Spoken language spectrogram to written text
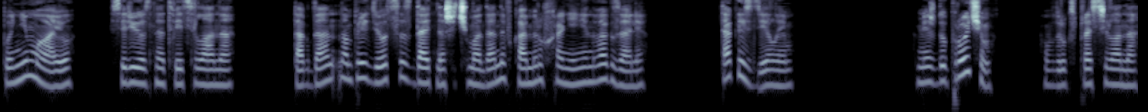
Понимаю, серьезно ответила она. Тогда нам придется сдать наши чемоданы в камеру хранения на вокзале. Так и сделаем. Между прочим, вдруг спросила она,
